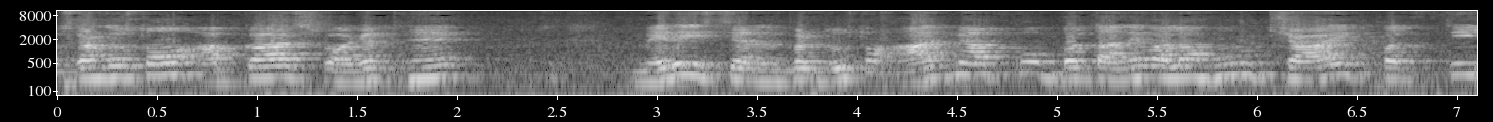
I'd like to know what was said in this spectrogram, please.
नमस्कार दोस्तों, आपका स्वागत है मेरे इस चैनल पर। दोस्तों, आज मैं आपको बताने वाला हूँ चाय पत्ती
